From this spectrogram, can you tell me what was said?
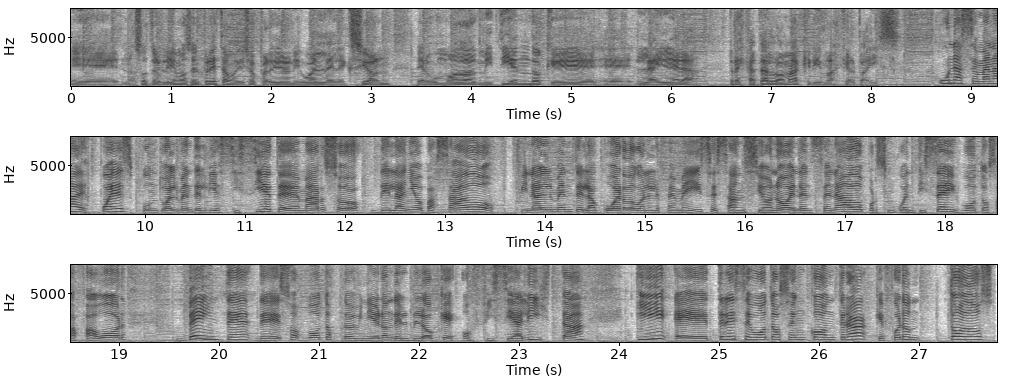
eh, nosotros leímos el préstamo y ellos perdieron igual la elección, de algún modo admitiendo que la idea era rescatarlo a Macri más que al país. Una semana después, puntualmente el 17 de marzo del año pasado, finalmente el acuerdo con el FMI se sancionó en el Senado por 56 votos a favor. 20 de esos votos provinieron del bloque oficialista y 13 eh, votos en contra, que fueron todos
